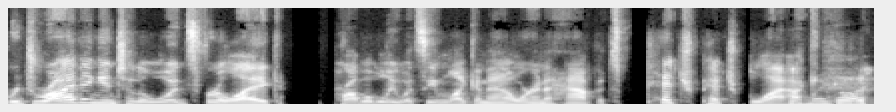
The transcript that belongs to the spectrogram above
We're driving into the woods for like probably what seemed like an hour and a half. It's pitch, pitch black. Oh my God.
